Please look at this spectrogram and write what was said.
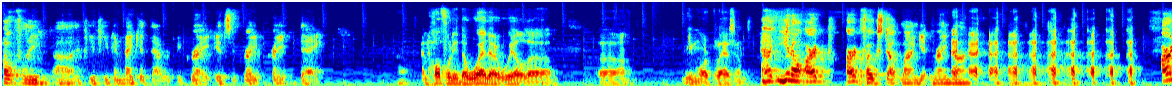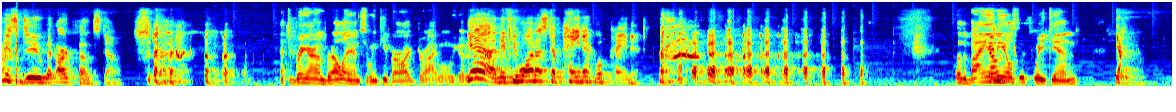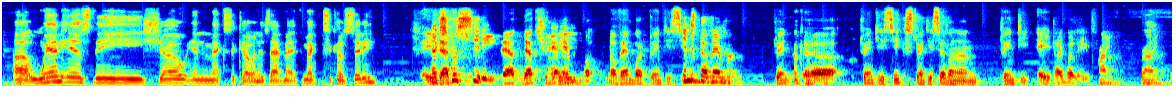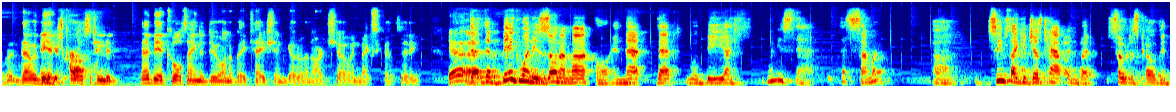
hopefully uh, if if you can make it, that would be great. It's a great great day, and hopefully the weather will uh, be more pleasant. Uh, you know, art art folks don't mind getting rained on. Artists do, but art folks don't. have to bring our umbrella in so we can keep our art dry when we go to. Yeah, and if you want us to paint it, we'll paint it. so the biennials this weekend. Yeah. Uh, when is the show in Mexico, and is that Me- Mexico City? Hey, Mexico City. That that should and, be November 26th. End of November. 20, okay. uh, 26, 27, and 28, I believe. Right, right. That would be Fingers a cool crossed. thing to. That'd be a cool thing to do on a vacation. Go to an art show in Mexico City. Yeah. The, the big one is Zona Maco, and that that will be. I when is that? That's summer. Uh, seems like it just happened, but so does COVID.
